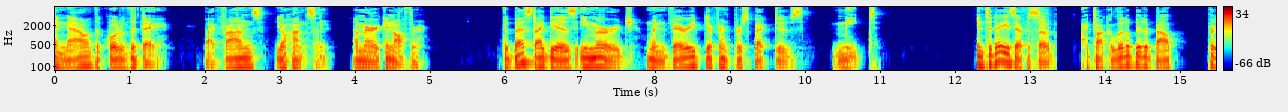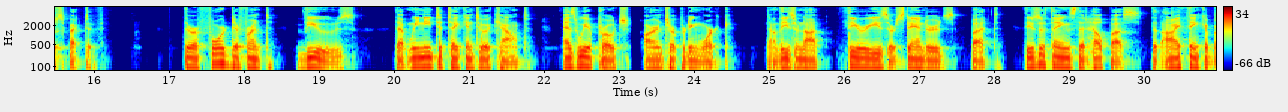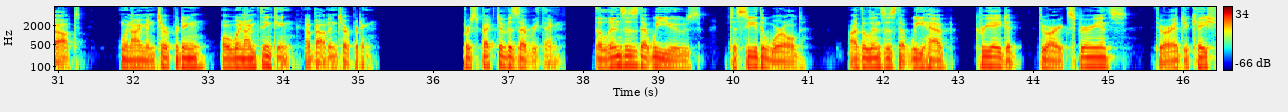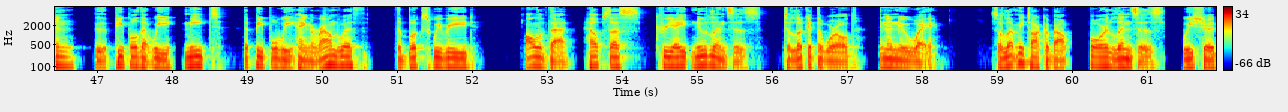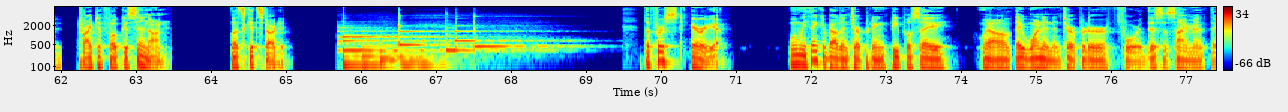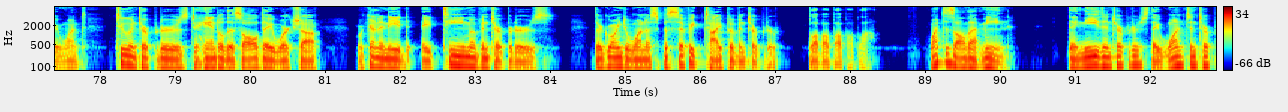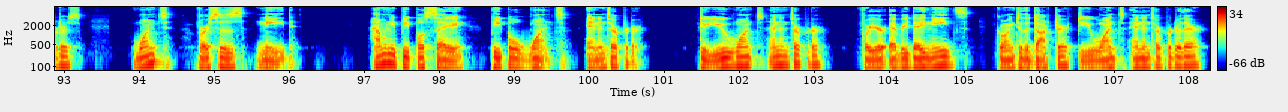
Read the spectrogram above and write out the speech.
And now, the quote of the day by Frans Johansson, American author. The best ideas emerge when very different perspectives meet. In today's episode, I talk a little bit about perspective. There are four different views that we need to take into account as we approach our interpreting work. Now, these are not theories or standards, but these are things that help us that I think about when I'm interpreting or when I'm thinking about interpreting. Perspective is everything. The lenses that we use to see the world are the lenses that we have created through our experience, through our education, through the people that we meet, the people we hang around with, the books we read. All of that helps us create new lenses to look at the world in a new way. So let me talk about four lenses we should try to focus in on. Let's get started. The first area. When we think about interpreting, people say, well, they want an interpreter for this assignment. They want two interpreters to handle this all day workshop. We're going to need a team of interpreters. They're going to want a specific type of interpreter. Blah, blah, blah, blah, blah. What does all that mean? They need interpreters. They want interpreters. Want versus need. How many people say people want an interpreter? Do you want an interpreter for your everyday needs? Going to the doctor, do you want an interpreter there?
